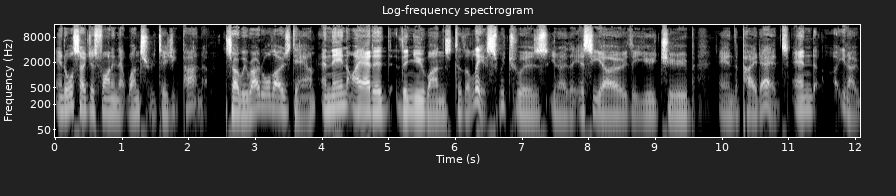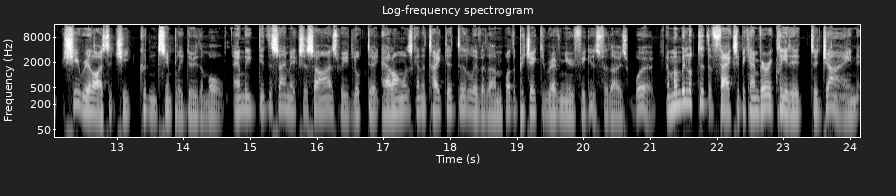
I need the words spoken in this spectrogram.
And also just finding that one strategic partner. So we wrote all those down and then I added the new ones to the list, which was, you know, the SEO, the YouTube, and the paid ads. And you know, she realized that she couldn't simply do them all. And we did the same exercise. We looked at how long it was going to take to deliver them, what the projected revenue figures for those were. And when we looked at the facts, it became very clear to, to Jane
